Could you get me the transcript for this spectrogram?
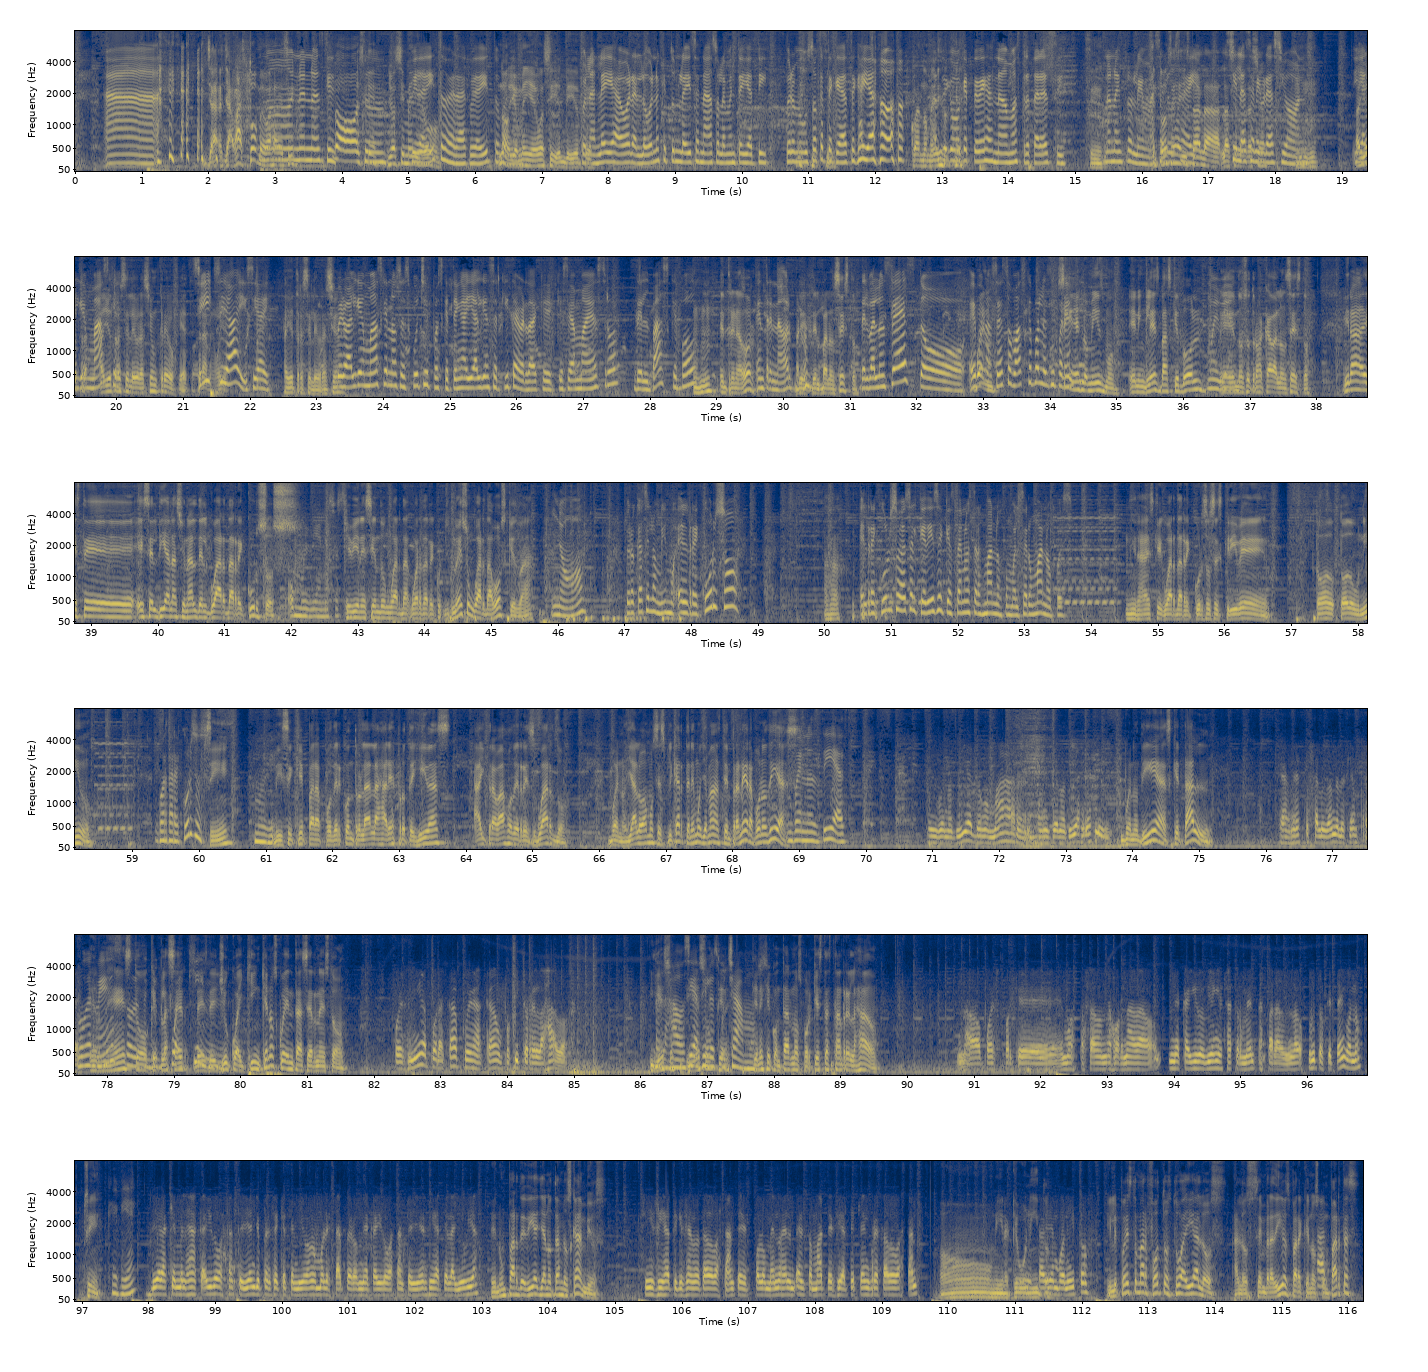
Ah. Ya, ya vas tú, me vas a decir. No, no, es que. No, es que yo sí me Cuidadito, ¿verdad? Cuidadito. No, yo me llevo así el día. Con las leyes ahora. Lo bueno es que tú no le dices nada solamente ella a ti. Pero me gustó que te quedaste callado. Cuando me Así como que... te dejas nada más tratar así. Sí. No, no hay problema. Entonces ahí está la, la sí, la celebración. ¿Y hay alguien otra, más? Hay otra celebración, creo, fíjate. Sí, sí hay, sí hay. Hay otra celebración. Pero alguien más que nos escuche y pues que tenga ahí alguien cerquita, ¿verdad? Que, que sea maestro del básquetbol. Entrenador. Entrenador, perdón. del baloncesto. Del baloncesto. ¿Es baloncesto, básquetbol es diferente? Sí, es lo mismo. En inglés, básquetbol. Muy bien. Eh, nosotros acá baloncesto. Mira, este es el Día Nacional del Guardarrecursos. Oh, muy bien, eso sí. ¿Qué viene siendo un guarda, guardarrecursos? No es un guardabosques, ¿va? No, pero casi lo mismo. El recurso el recurso es el que dice que está en nuestras manos, como el ser humano, pues. Mira, es que guarda recursos escribe todo, todo unido. ¿Guarda recursos? Sí. Muy bien. Dice que para poder controlar las áreas protegidas hay trabajo de resguardo. Bueno, ya lo vamos a explicar. Tenemos llamadas tempraneras. Buenos días. Buenos días. Muy buenos días, don Omar. buenos días, Leslie. Buenos días, ¿qué tal? Ernesto, saludándole siempre. Ernesto, qué placer. Desde Yucuayquín. ¿Qué nos cuentas, Ernesto? Pues mira, por acá, pues acá un poquito relajado. ¿Y relajado, sí, así lo escuchamos. Tienes que contarnos por qué estás tan relajado. No, pues porque hemos pasado una jornada, me ha caído bien estas tormentas para los frutos que tengo, ¿no? Sí. Qué bien. Viera que me les ha caído bastante bien, yo pensé que se me iban a molestar, pero me ha caído bastante bien, fíjate la lluvia. En un par de días ya notas los cambios. Sí, fíjate que se ha notado bastante, por lo menos el, tomate, fíjate que ha ingresado bastante. Oh, mira qué bonito. está bien bonito. ¿Y le puedes tomar fotos tú ahí a los a los sembradíos para que nos ah. compartas?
